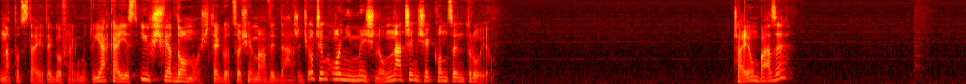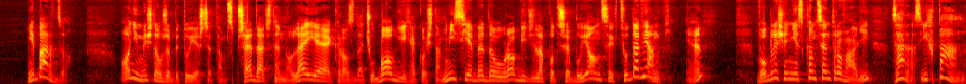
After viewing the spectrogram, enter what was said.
na podstawie tego fragmentu? Jaka jest ich świadomość tego, co się ma wydarzyć? O czym oni myślą? Na czym się koncentrują? Czają bazę? Nie bardzo. Oni myślą, żeby tu jeszcze tam sprzedać ten olejek, rozdać ubogich, jakoś tam misje będą robić dla potrzebujących, cudawianki, nie? W ogóle się nie skoncentrowali. Zaraz, ich pan,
